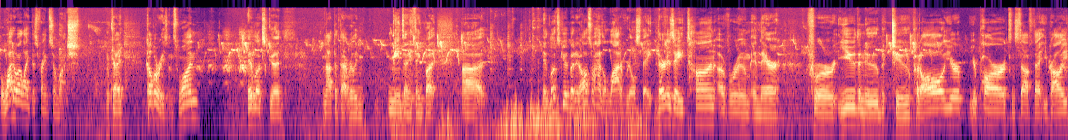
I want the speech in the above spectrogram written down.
well, why do I like this frame so much? Okay, a couple reasons. One, it looks good. Not that that really means anything, but uh, it looks good, but it also has a lot of real estate. There is a ton of room in there for you, the noob, to put all your your parts and stuff that you probably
